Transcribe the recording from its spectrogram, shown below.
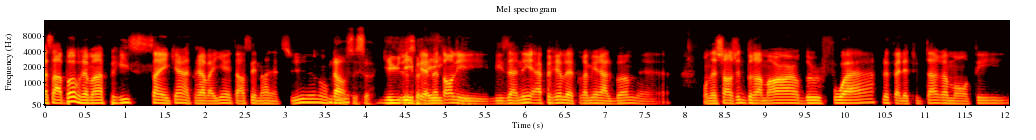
Ben, ça n'a pas vraiment pris cinq ans à travailler intensément là-dessus. là, non, Non, c'est ça. Il y a eu des Juste que, breaks. mettons, les, les années après le premier album, euh, on a changé de drummer deux fois. Puis là, il fallait tout le temps remonter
